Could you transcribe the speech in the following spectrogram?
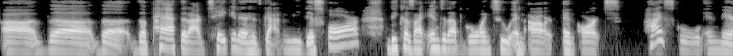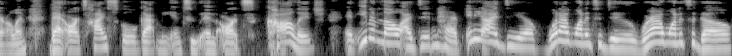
uh, the the the path that I've taken that has gotten me this far because I ended up going to an art an arts high school in Maryland. That arts high school got me into an arts college. And even though I didn't have any idea what I wanted to do, where I wanted to go,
